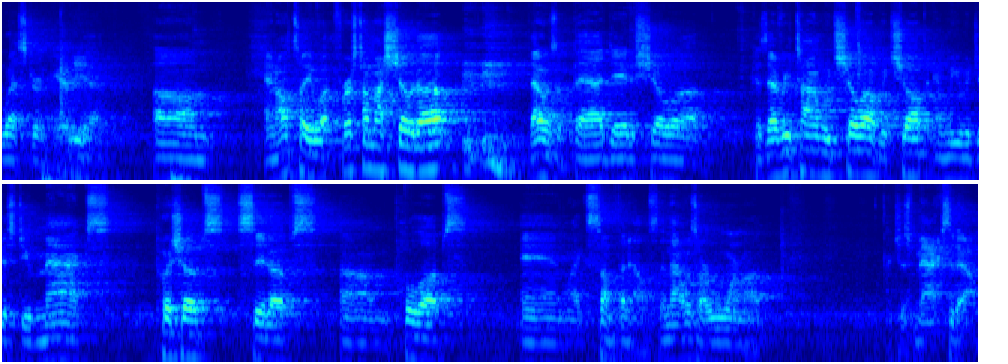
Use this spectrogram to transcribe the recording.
western area. Um, and I'll tell you what, first time I showed up, that was a bad day to show up. Because every time we'd show up, we'd show up and we would just do max push ups, sit ups, um, pull ups, and like something else. And that was our warm up. Just max it out.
